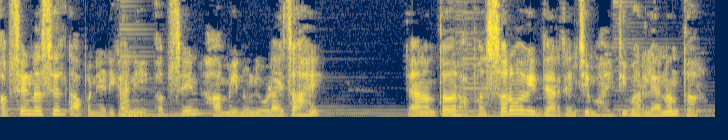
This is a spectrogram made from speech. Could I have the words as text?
अबसेंट असेल तर आपण या ठिकाणी अबसेंट हा मेनू निवडायचा आहे. त्यानंतर आपण सर्व विद्यार्थ्यांची माहिती भरल्यानंतर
